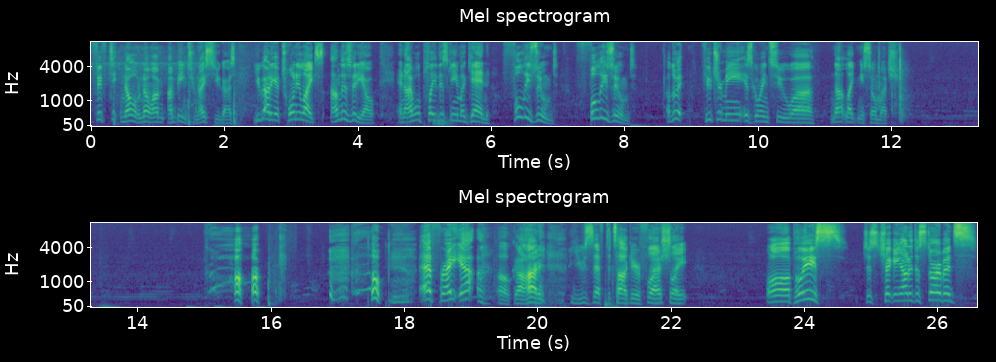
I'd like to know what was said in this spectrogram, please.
15, no, no, I'm, I'm being too nice to you guys. You gotta get 20 likes on this video, and I will play this game again, fully zoomed, fully zoomed. I'll do it. Future me is going to, uh, not like me so much. oh, F, right? Yeah. Oh, God. Use F to talk your flashlight. Oh, police! Just checking out a disturbance.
